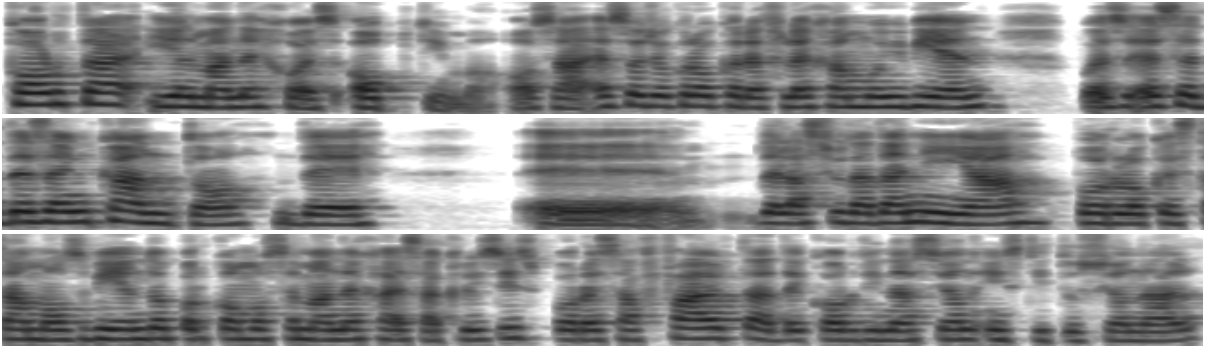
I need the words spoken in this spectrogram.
corta y el manejo es óptimo. O sea, eso yo creo que refleja muy bien pues ese desencanto de, eh, de la ciudadanía por lo que estamos viendo, por cómo se maneja esa crisis, por esa falta de coordinación institucional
